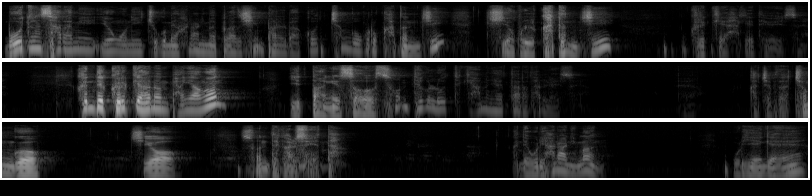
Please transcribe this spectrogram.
모든 사람이 영혼이 죽으면 하나님 앞에 가서 심판을 받고 천국으로 가든지 지옥을 가든지 그렇게 하게 되어 있어요 근데 그렇게 하는 방향은 이 땅에서 선택을 어떻게 하느냐에 따라 달려 있어요. 예. 같이 합시다. 천국 지옥 선택할 수 있다. 근데 우리 하나님은 우리에게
